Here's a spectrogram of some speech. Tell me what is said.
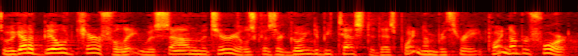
So we got to build carefully with sound materials because they're going to be tested. That's point number three. Point number four.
